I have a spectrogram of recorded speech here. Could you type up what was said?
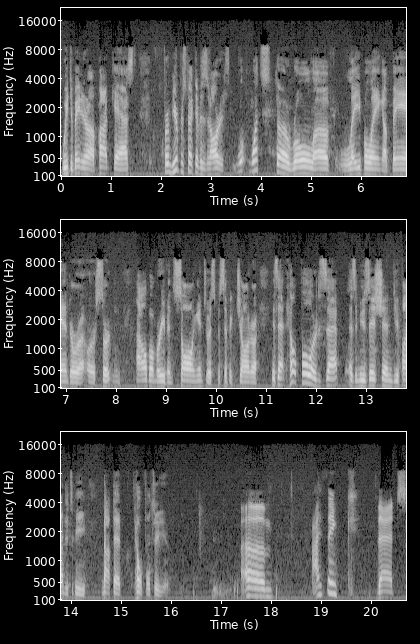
we debated on our podcast from your perspective as an artist, what's the role of labeling a band or a, or a certain album or even song into a specific genre? Is that helpful, or does that, as a musician, do you find it to be not that helpful to you? Um, I think that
